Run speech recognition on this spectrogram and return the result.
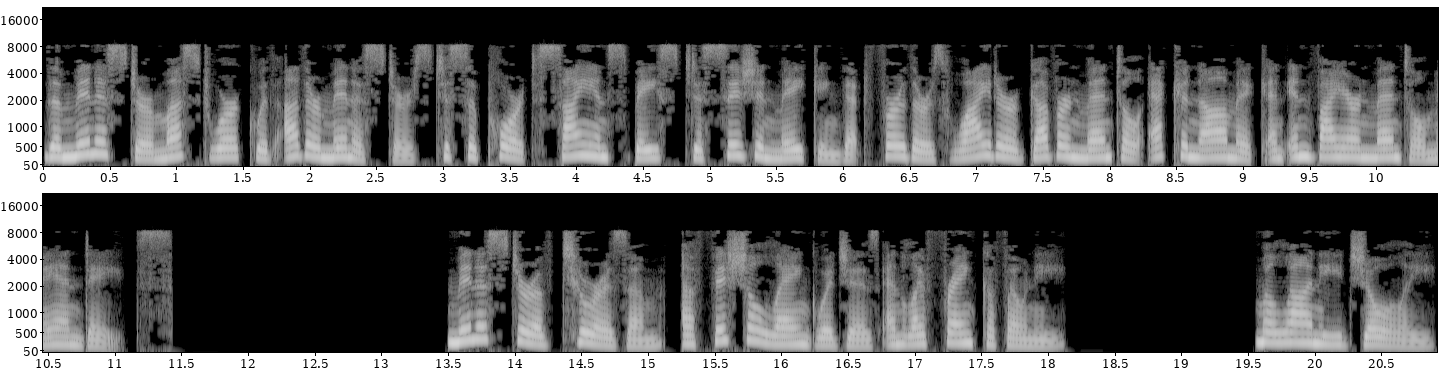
The minister must work with other ministers to support science-based decision-making that furthers wider governmental economic and environmental mandates. Minister of Tourism, Official Languages and La Francophonie, Mélanie Joly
